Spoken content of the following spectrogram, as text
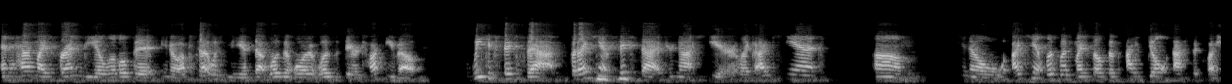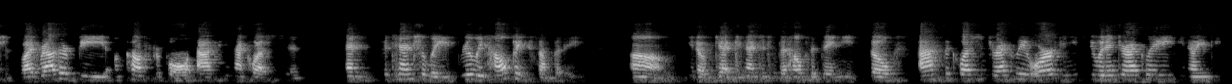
and have my friend be a little bit, you know, upset with me if that wasn't what it was that they were talking about. We can fix that, but I can't fix that if you're not here. Like I can't, um, you know, I can't live with myself if I don't ask the question. So I'd rather be uncomfortable asking that question and potentially really helping somebody um, you know, get connected to the help that they need. So ask the question directly, or if you need to do it indirectly, you know, you can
